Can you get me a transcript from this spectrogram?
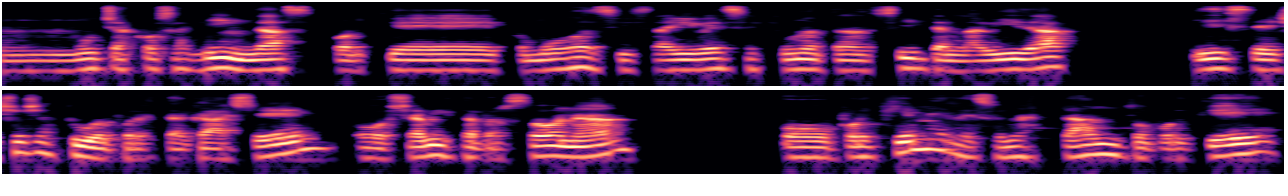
muchas cosas lindas, porque como vos decís, hay veces que uno transita en la vida y dice, yo ya estuve por esta calle, o ya vi esta persona, o por qué me resonas tanto, por qué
